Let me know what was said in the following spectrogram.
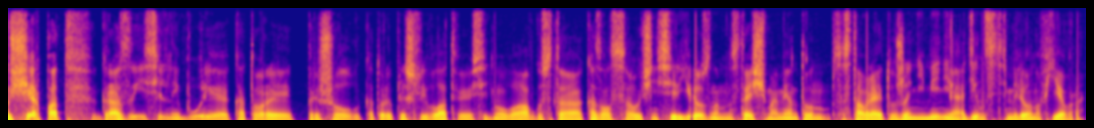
Ущерб от грозы и сильной бури, который пришел, которые пришли в Латвию 7 августа, оказался очень серьезным. В настоящий момент он составляет уже не менее 11 миллионов евро.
